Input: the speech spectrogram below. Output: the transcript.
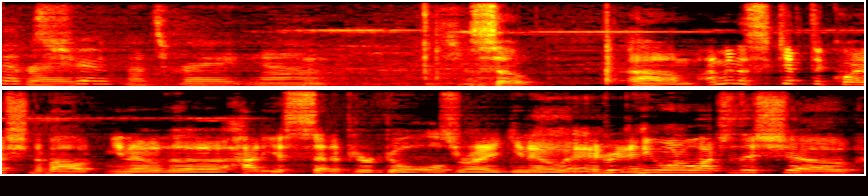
That's Great. true. That's great. Yeah. So um, I'm going to skip the question about you know the how do you set up your goals, right? You know, every, anyone who watches this show,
